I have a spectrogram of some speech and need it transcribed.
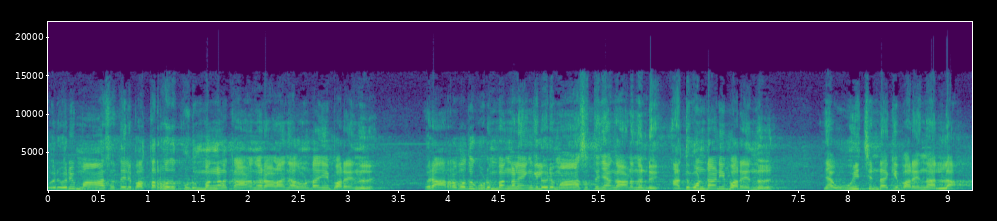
ഒരു- ഒരു മാസത്തിൽ പത്തറുപത് കുടുംബങ്ങളെ കാണുന്ന ഒരാളാണ്. അതുകൊണ്ടാണ് ഞാൻ പറയുന്നത്. ഒരു അറുപത് കുടുംബങ്ങളെങ്കിലും ഒരു മാസത്തിൽ ഞാൻ കാണുന്നുണ്ട്. അതുകൊണ്ടാണ് ഈ പറയുന്നത്. ഞാൻ ഊഹിച്ചുണ്ടാക്കി പറയുന്നതല്ല.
